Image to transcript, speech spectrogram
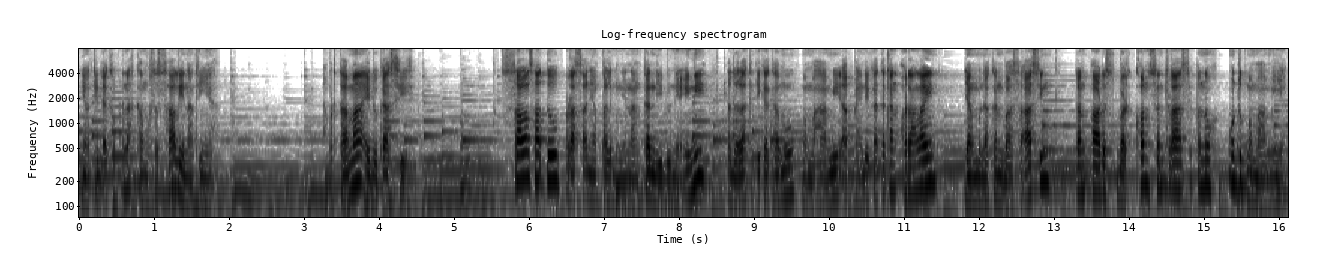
yang tidak pernah kamu sesali nantinya. Yang pertama, edukasi. Salah satu perasaan yang paling menyenangkan di dunia ini adalah ketika kamu memahami apa yang dikatakan orang lain yang menggunakan bahasa asing tanpa harus berkonsentrasi penuh untuk memahaminya.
